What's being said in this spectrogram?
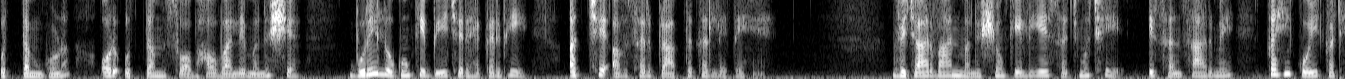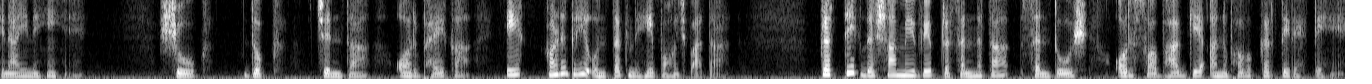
उत्तम गुण और उत्तम स्वभाव वाले मनुष्य बुरे लोगों के बीच रहकर भी अच्छे अवसर प्राप्त कर लेते हैं। विचारवान मनुष्यों के लिए सचमुच ही इस संसार में कहीं कोई कठिनाई नहीं है। शोक, दुख, चिंता और भय का एक कण भी उन तक नहीं पहुँच पाता। प्रत्येक दशा में वे प्रसन्नता, संतोष और सौभाग्य अनुभव करते रहते हैं।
